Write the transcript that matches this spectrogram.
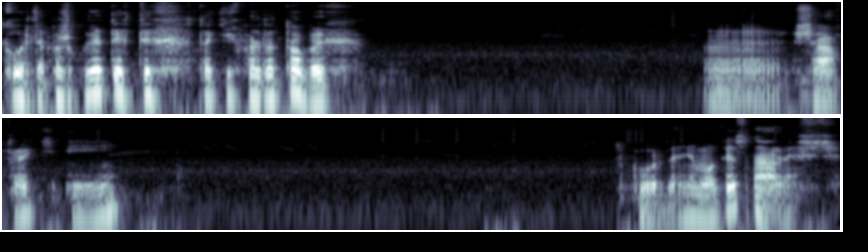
Kurde, poszukuję tych, tych takich kwadratowych e, szafek i kurde, nie mogę znaleźć.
